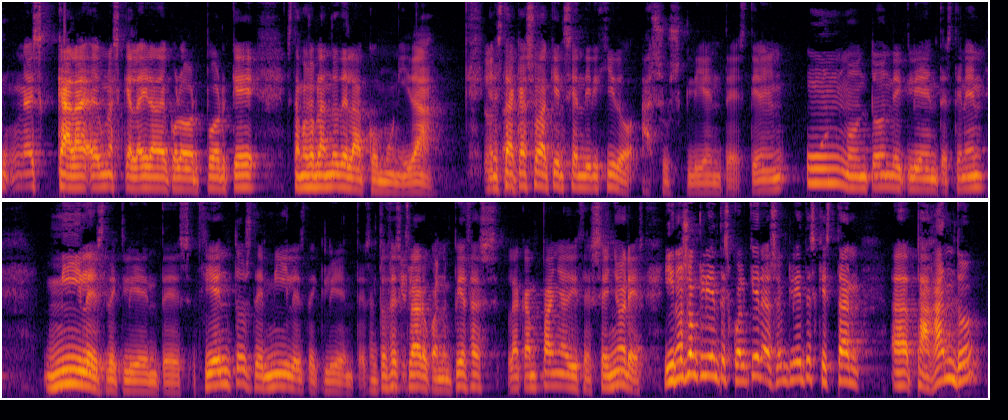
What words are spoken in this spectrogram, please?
una, escala, una escalera de color, porque estamos hablando de la comunidad. En este caso, ¿a quién se han dirigido? A sus clientes. Tienen un montón de clientes, tienen miles de clientes, cientos de miles de clientes. Entonces, claro, cuando empiezas la campaña dices, señores, y no son clientes cualquiera, son clientes que están ah, pagando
